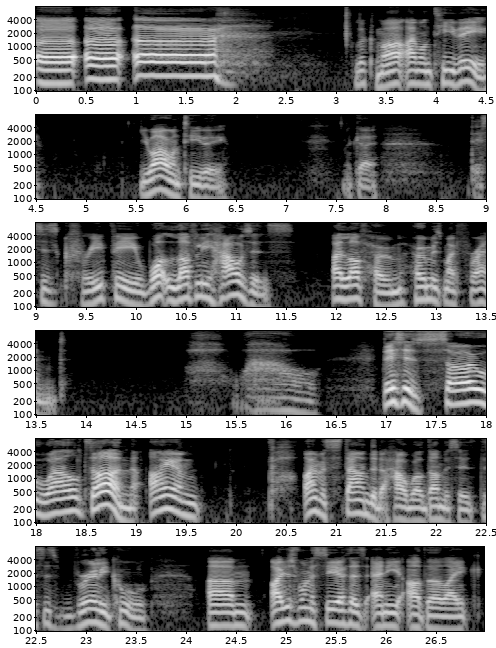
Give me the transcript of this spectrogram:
uh, uh, uh. Look, Ma, I'm on TV. You are on TV. Okay. This is creepy. What lovely houses. I love home. Home is my friend. Wow. This is so well done. I am I'm astounded at how well done this is. This is really cool. Um, I just want to see if there's any other like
